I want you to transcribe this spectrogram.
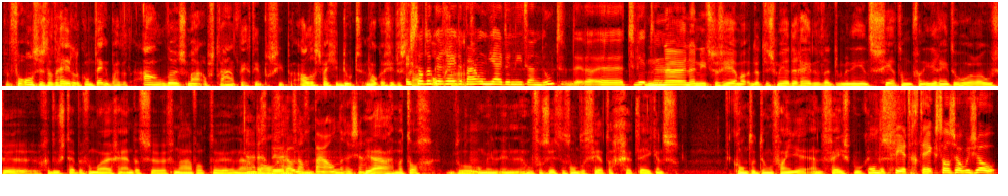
voor ons is dat redelijk ondenkbaar. Dat alles maar op straat ligt in principe. Alles wat je doet. En ook als je de straat Is dat ook een reden waarom jij er niet aan doet? De, uh, Twitter? Nee, nee, niet zozeer. Maar dat is meer de reden dat het me niet interesseert... om van iedereen te horen hoe ze gedoucht hebben vanmorgen... en dat ze vanavond uh, naar nou, een bal gaan. Er gebeuren ook nog een paar andere zaken. Ja, maar toch. Ik bedoel, hm. om in, in, hoeveel zit het? 140 tekens content doen van je. En Facebook... 140 is... tekst zal sowieso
